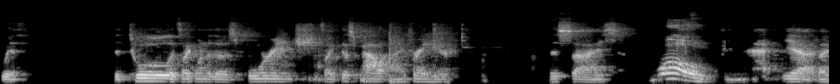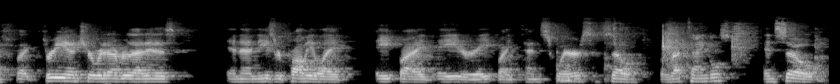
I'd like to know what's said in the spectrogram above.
with the tool. It's like one of those four inch, it's like this palette knife right here, this size. Whoa. That, yeah, like, like three inch or whatever that is. And then these are probably like eight by eight or eight by 10 squares. So rectangles. And so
